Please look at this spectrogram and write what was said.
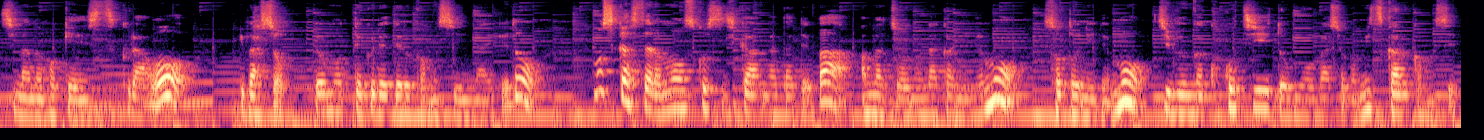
島の保健室蔵を居場所って思ってくれてるかもしれないけどもしかしたらもう少し時間が経てば海士町の中にでも外にでも自分が心地いいと思う場所が見つかるかもしれ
